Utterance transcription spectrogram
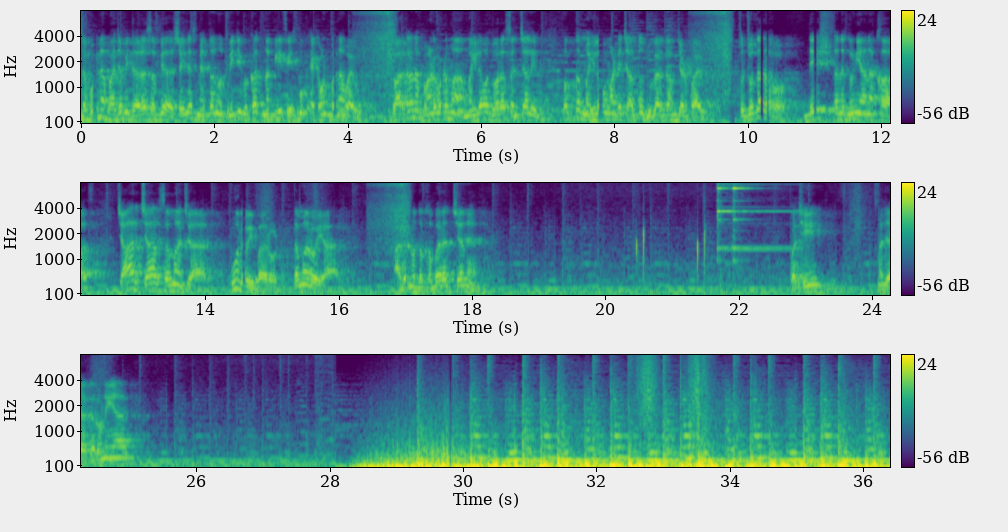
ડભોઈના ભાજપી ધારાસભ્ય શૈલેષ મહેતાનું ત્રીજી વખત નકલી ફેસબુક એકાઉન્ટ બનાવાયું. દ્વારકાના ભાણવડમાં મહિલાઓ દ્વારા સંચાલિત ફક્ત મહિલાઓ માટે ચાલતું જુગારધામ ઝડપાયું. તો જોતા રહો, દેશ અને દુનિયાના ખાસ ચાર ચાર સમાચાર. હું રવિ બારોટ, તમારો યાર. આગળનો તો ખબર જ છે ને. પછી? મજા કરો ને યાર.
